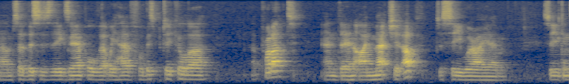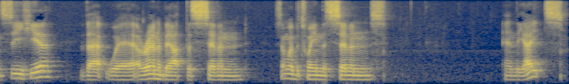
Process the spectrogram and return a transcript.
um, so this is the example that we have for this particular uh, product and then I match it up to see where I am. So you can see here that we're around about the 7, somewhere between the 7s and the 8s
